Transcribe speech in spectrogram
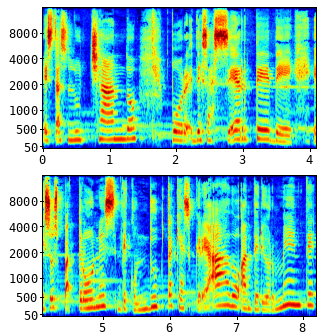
estás luchando por deshacerte de esos patrones de conducta que has creado anteriormente,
